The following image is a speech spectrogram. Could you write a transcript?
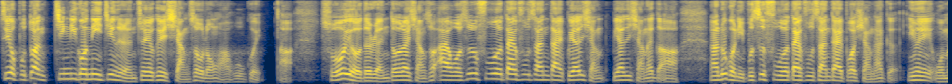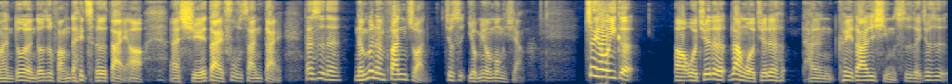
只有不断经历过逆境的人，最后可以享受荣华富贵啊！所有的人都在想说：“哎，我是不是富二代、富三代？”不要去想，不要去想那个啊！那如果你不是富二代、富三代，不要想那个，因为我们很多人都是房贷、车贷啊，呃，学贷、富三代。但是呢，能不能翻转，就是有没有梦想。最后一个啊，我觉得让我觉得很可以大家去醒思的，就是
